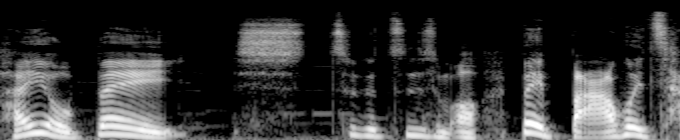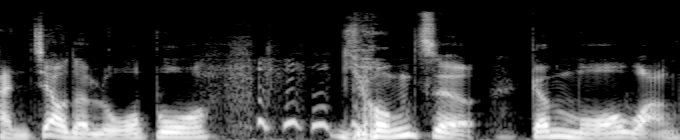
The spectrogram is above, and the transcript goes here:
还有被这个字是什么？哦、oh,，被拔会惨叫的萝卜 勇者跟魔王。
